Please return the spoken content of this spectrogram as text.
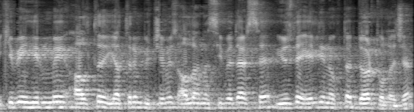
2026 yatırım bütçemiz Allah nasip ederse %50.4 olacak.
